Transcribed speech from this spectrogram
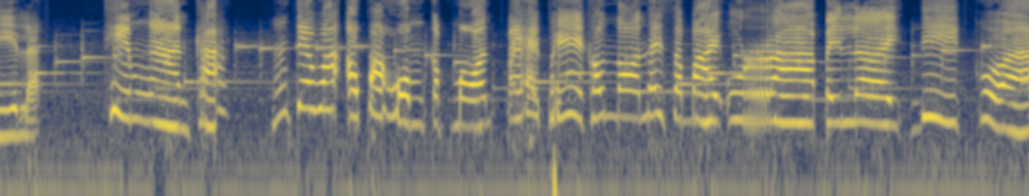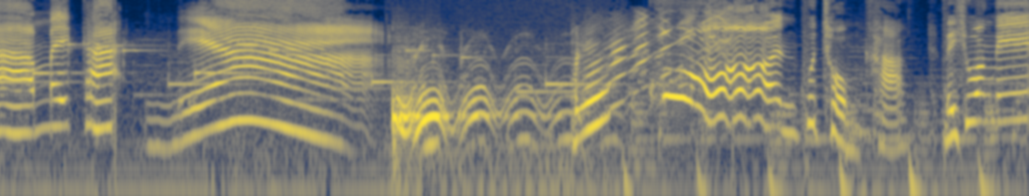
นี้แหละทีมงานคะเจ๊ว่าเอาผ้าห่มกับหมอนไปให้พี่เขานอนให้สบายอุราไปเลย ดีกว่าไหมคะ เนี่ยคุณผู้ชมคะในช่วงนี้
